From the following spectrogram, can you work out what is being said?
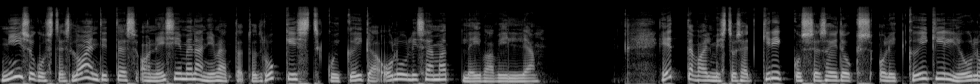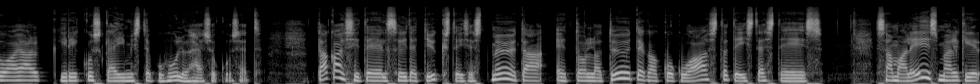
niisugustes loendites on esimene nimetatud rukist kui kõige olulisemat leivavilja ettevalmistused kirikusse sõiduks olid kõigil jõuluajal kirikus käimiste puhul ühesugused. tagasiteel sõideti üksteisest mööda, et olla töödega kogu aasta teistest ees. samal eesmärgil,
